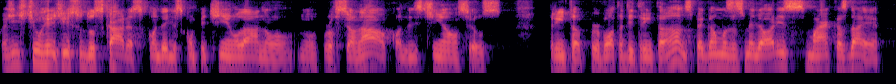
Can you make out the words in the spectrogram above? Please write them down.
a gente tinha um registro dos caras quando eles competiam lá no, no, profissional, quando eles tinham seus 30, por volta de 30 anos, pegamos as melhores marcas da época.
